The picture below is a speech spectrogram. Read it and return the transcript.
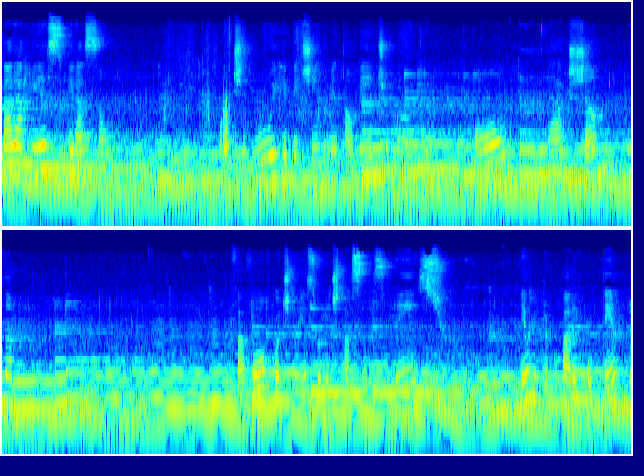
para a respiração e continue repetindo mentalmente o mantra. Por favor, continue a sua meditação em silêncio. Eu me preocuparei com o tempo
